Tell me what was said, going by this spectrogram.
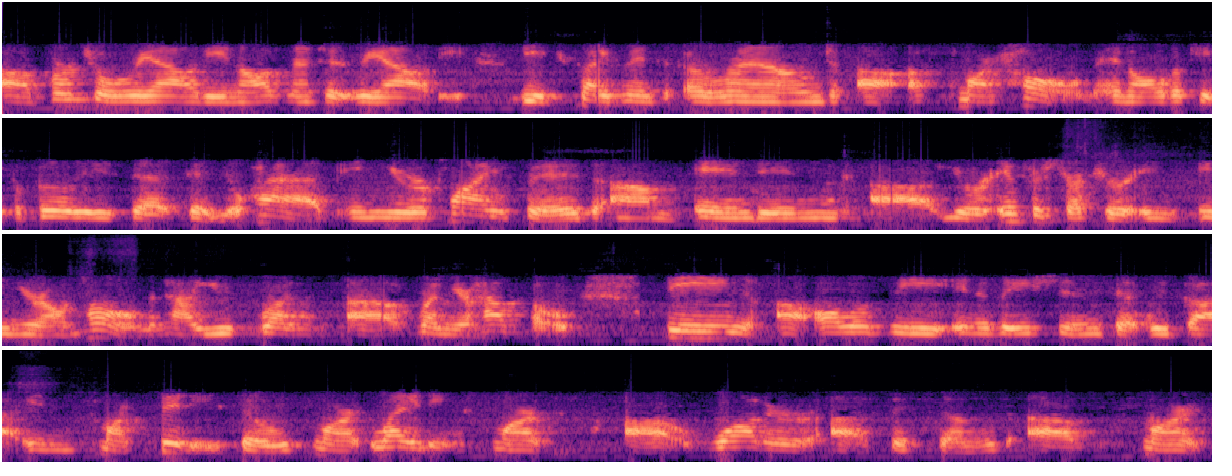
uh, virtual reality and augmented reality, the excitement around uh, a smart home and all the capabilities that, that you'll have in your appliances um, and in uh, your infrastructure in, in your own home and how you run, uh, run your household. Seeing uh, all of the innovations that we've got in smart cities, so smart lighting, smart uh, water systems, smart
